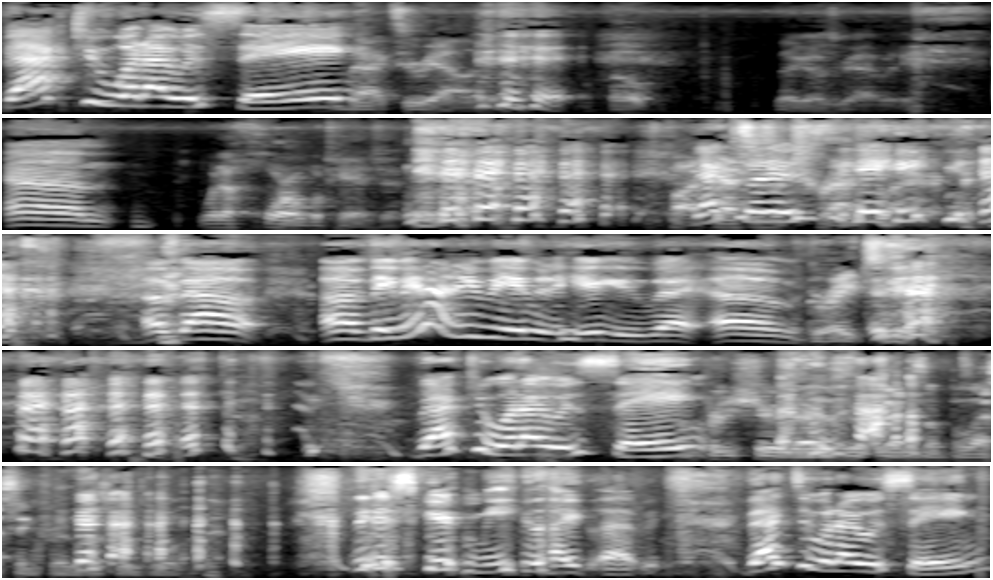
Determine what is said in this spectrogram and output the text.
Back to what I was saying. Back to reality. Oh, there goes gravity. Um, What a horrible tangent. That's what I was saying about um, they may not even be able to hear you, but um, Great. back to what I was saying. Pretty sure that is, that is a blessing for those people. they just hear me like laughing. Back to what I was saying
